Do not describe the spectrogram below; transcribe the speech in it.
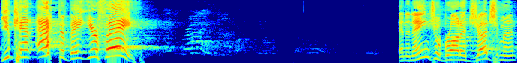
You can't activate your faith. And an angel brought a judgment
